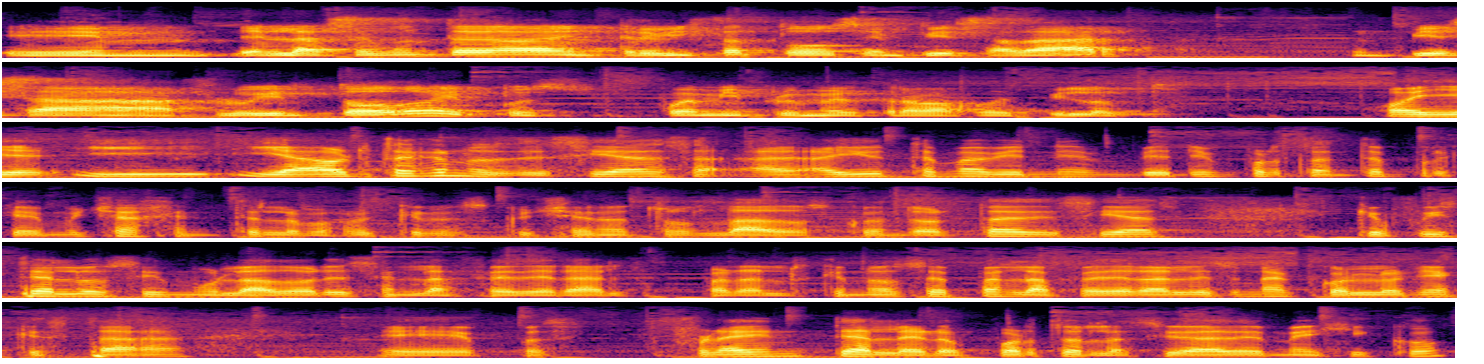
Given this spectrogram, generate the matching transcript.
em, en la segunda entrevista todo se empieza a dar, empieza a fluir todo y pues fue mi primer trabajo de piloto. Oye, y, y, ahorita que nos decías, hay un tema bien, bien importante porque hay mucha gente a lo mejor que lo escucha en otros lados. Cuando ahorita decías que fuiste a los simuladores en la Federal, para los que no sepan, la Federal es una colonia que está eh, pues frente al aeropuerto de la Ciudad de México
